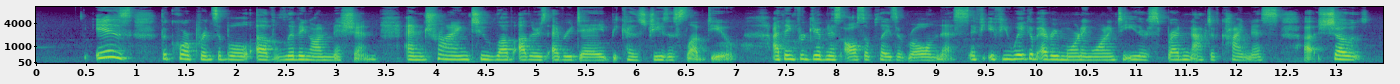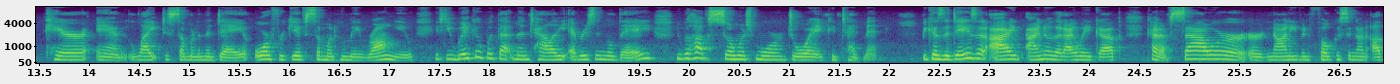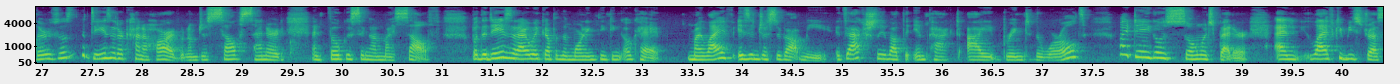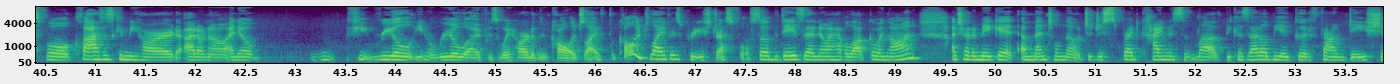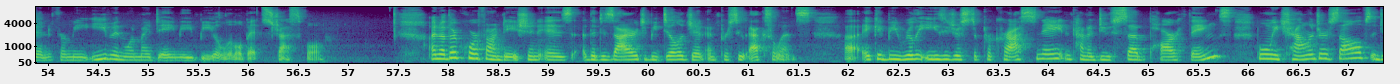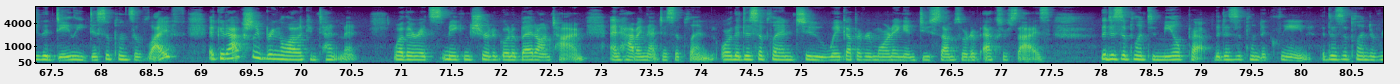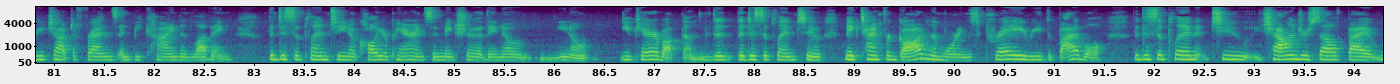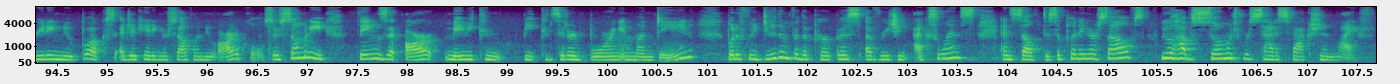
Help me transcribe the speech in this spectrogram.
is the core principle of living on mission and trying to love others every day because Jesus loved you. I think forgiveness also plays a role in this. If, if you wake up every morning wanting to either spread an act of kindness, uh, show care and light to someone in the day, or forgive someone who may wrong you, if you wake up with that mentality every single day, you will have so much more joy and contentment because the days that I, I know that I wake up kind of sour or, or not even focusing on others, those are the days that are kind of hard when I'm just self centered and focusing on myself. But the days that I wake up in the morning thinking, okay, my life isn't just about me. It's actually about the impact I bring to the world. My day goes so much better. And life can be stressful, classes can be hard. I don't know. I know real you know real life is way harder than college life but college life is pretty stressful. So the days that i know i have a lot going on i try to make it a mental note to just spread kindness and love because that'll be a good foundation for me even when my day may be a little bit stressful Another core foundation is the desire to be diligent and pursue excellence. Uh, it can be really easy just to procrastinate and kind of do subpar things, but when we challenge ourselves and do the daily disciplines of life, it could actually bring a lot of contentment, whether it's making sure to go to bed on time and having that discipline, or the discipline to wake up every morning and do some sort of exercise the discipline to meal prep, the discipline to clean, the discipline to reach out to friends and be kind and loving, the discipline to, you know, call your parents and make sure that they know, you know, you care about them. The, the, discipline to make time for God in the mornings, pray, read the Bible. The discipline to challenge yourself by reading new books, educating yourself on new articles. There's so many things that are maybe can be considered boring and mundane, but if we do them for the purpose of reaching excellence and self disciplining ourselves, we will have so much more satisfaction in life.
